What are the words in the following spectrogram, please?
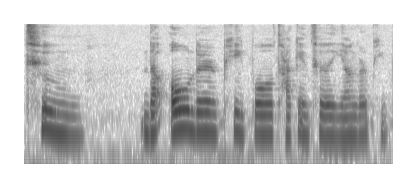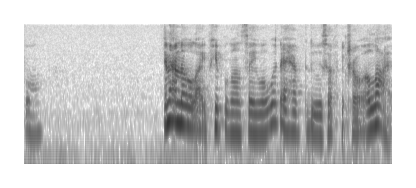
to the older people talking to the younger people? And I know like people gonna say, well, what they have to do with self control? A lot.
